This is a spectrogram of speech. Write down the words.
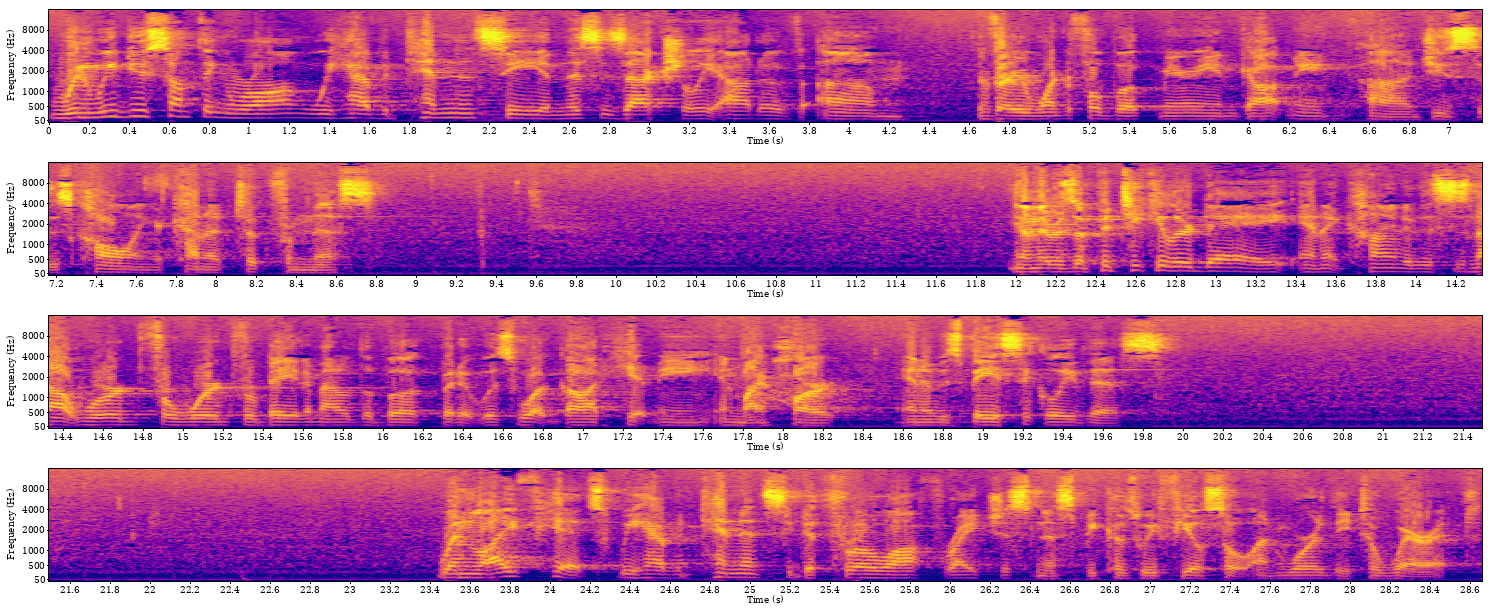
when we do something wrong, we have a tendency, and this is actually out of um, a very wonderful book Marion got me, uh, Jesus Calling. I kind of took from this. And there was a particular day, and it kind of, this is not word for word verbatim out of the book, but it was what God hit me in my heart. And it was basically this When life hits, we have a tendency to throw off righteousness because we feel so unworthy to wear it.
